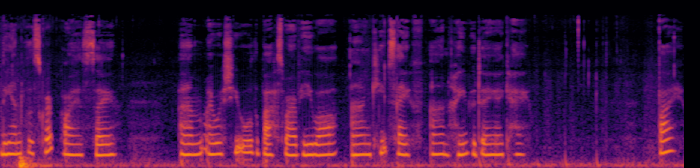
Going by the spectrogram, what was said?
the end of the script, guys. So, um, I wish you all the best wherever you are and keep safe and hope you're doing okay. Bye.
